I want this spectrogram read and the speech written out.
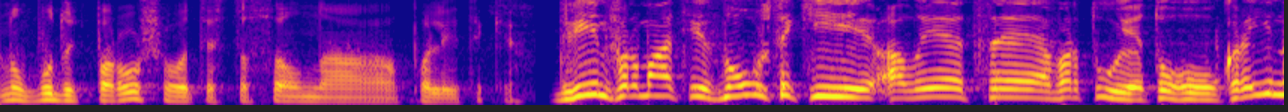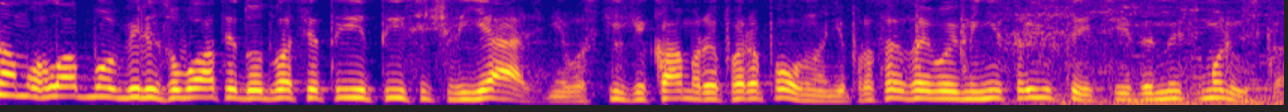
ну, будуть порушувати стосовно політики. Дві інформації знову ж таки, але це вартує того. Україна могла б мобілізувати до 20 тисяч в'язнів, оскільки камери переповнені. Про це заявив міністр юстиції Денис Малюська.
